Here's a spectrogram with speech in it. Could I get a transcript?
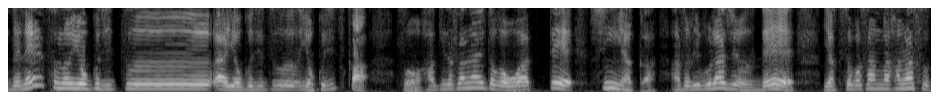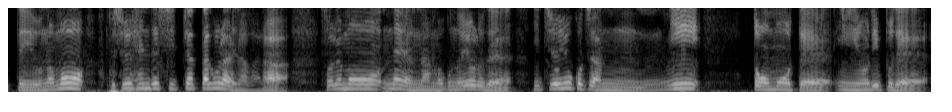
でね、その翌日、あ、翌日、翌日か。そう、吐き出さないとが終わって、深夜か、アドリブラジオで、焼きそばさんが話すっていうのも、復習編で知っちゃったぐらいだから、それもね、南国の夜で、一応横ちゃんに、と思うて、引用リプで、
